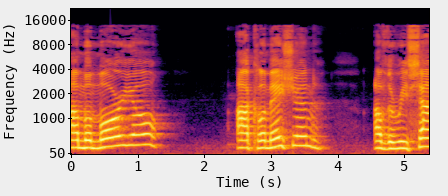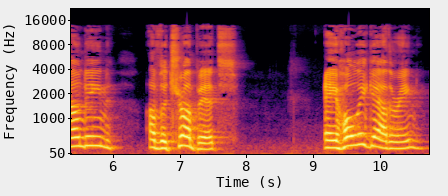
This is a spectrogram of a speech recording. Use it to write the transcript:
a memorial acclamation of the resounding of the trumpets, a holy gathering.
